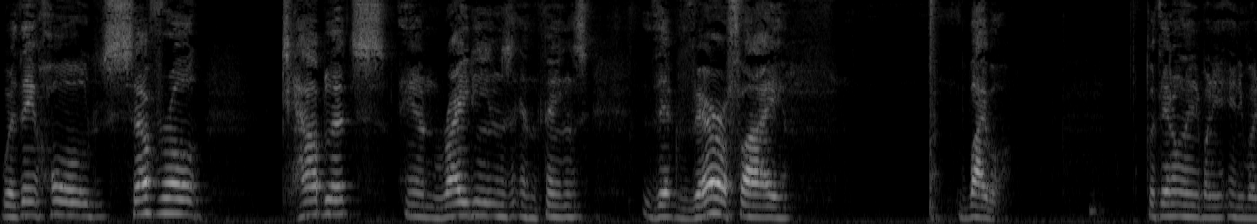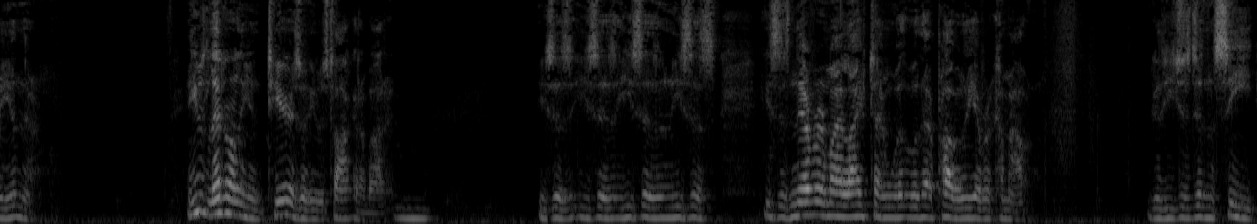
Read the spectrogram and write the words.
where they hold several tablets and writings and things that verify the Bible, but they don't let anybody anybody in there. He was literally in tears when he was talking about it. Mm-hmm. He says, he says, he says, and he says, he says, never in my lifetime will, will that probably ever come out, because he just didn't see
